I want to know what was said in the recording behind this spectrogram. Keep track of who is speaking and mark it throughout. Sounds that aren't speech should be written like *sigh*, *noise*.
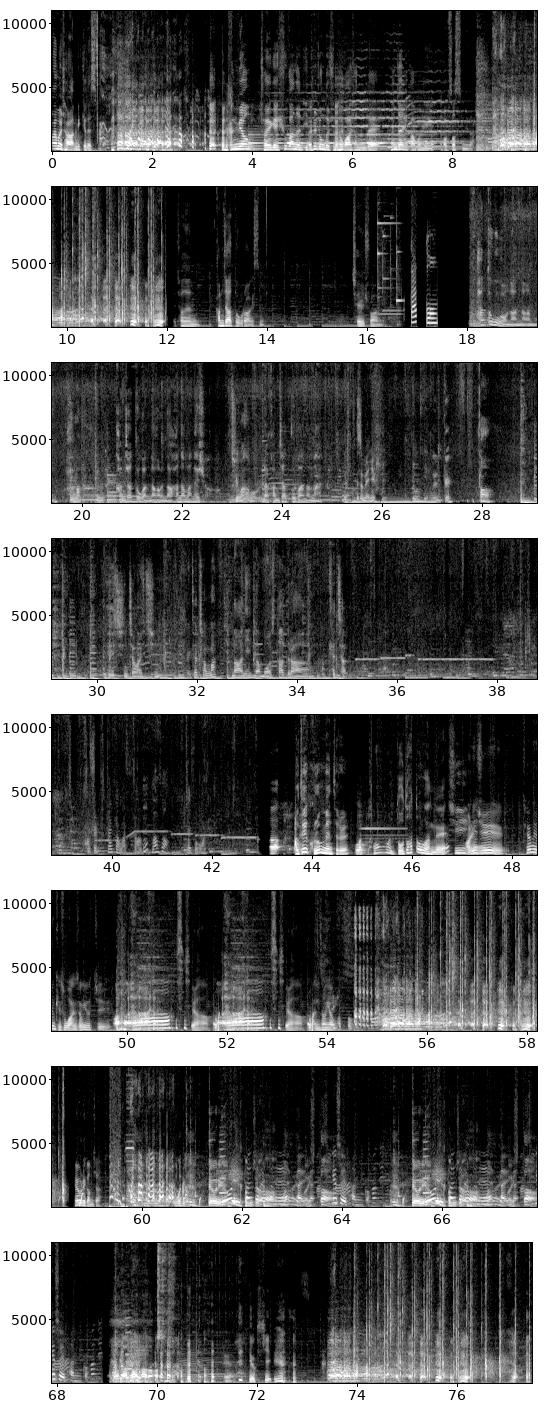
Speaker 1: 사람을 잘 안 믿게 됐습니다. *laughs* 분명 저에게 휴가는 이틀 정도 준다고 하셨는데 현장에 가보니 없었습니다. *laughs* 저는 감자 핫도그로 하겠습니다. 제일 좋아합니다. 핫도그가 오늘 안 나갔네? 하나. 감자 핫도그 안 나가면 나 하나만 해줘.
Speaker 2: 지금 하나 먹을래?
Speaker 1: 나 감자 핫도그 하나만.
Speaker 2: 해서 메뉴? 해줄게.
Speaker 1: 어. 진짜 맛있지.
Speaker 2: 케찹 맛?
Speaker 1: 나 아니, 나 머스타드랑 케찹.
Speaker 3: 사실?
Speaker 4: 응? 맞아.
Speaker 3: 맛있어.
Speaker 1: 어떻게 그런 멘트를?
Speaker 2: 뭐
Speaker 5: 어, 너도 핫도그 같네?
Speaker 1: 혹시
Speaker 2: 아니지. 태영이는 계속 완성이었지.
Speaker 5: 야,
Speaker 4: 아,
Speaker 5: 야, 완성형 핫도그. *laughs*
Speaker 1: 회오리 감자.
Speaker 2: 태열이
Speaker 4: 편점에 파는
Speaker 1: 아이,
Speaker 4: 아, 그러니까
Speaker 1: 맛있다.
Speaker 4: 휴게소에 파는 거. 편점에
Speaker 1: 감자.
Speaker 4: 파는
Speaker 1: 아이,
Speaker 4: 아,
Speaker 1: 맛있다.
Speaker 4: 휴게소에 파는 거. *laughs*
Speaker 5: 역시. *laughs*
